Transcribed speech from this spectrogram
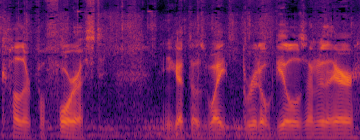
colorful forest. And you got those white brittle gills under there.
